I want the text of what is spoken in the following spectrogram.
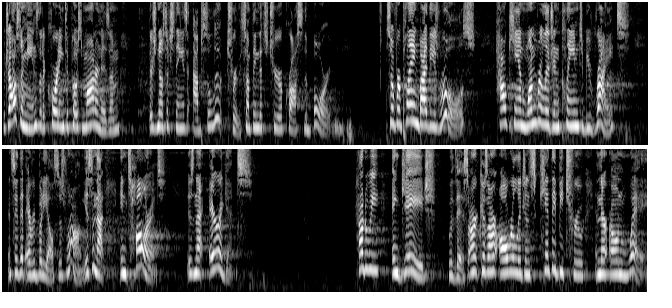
Which also means that according to postmodernism, there's no such thing as absolute truth, something that's true across the board. So if we're playing by these rules, how can one religion claim to be right and say that everybody else is wrong? Isn't that intolerant? Isn't that arrogant? How do we engage with this? Aren't because aren't all religions can't they be true in their own way?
